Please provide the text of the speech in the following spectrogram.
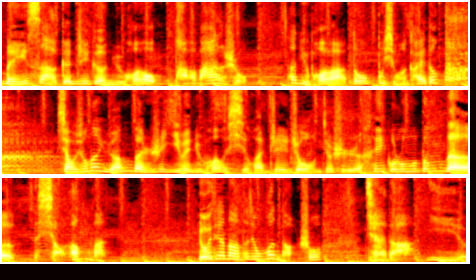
每一次啊跟这个女朋友啪啪啪的时候。他女朋友啊都不喜欢开灯，小熊呢原本是以为女朋友喜欢这种就是黑咕隆咚的小浪漫。有一天呢，他就问他说：“亲爱的，你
